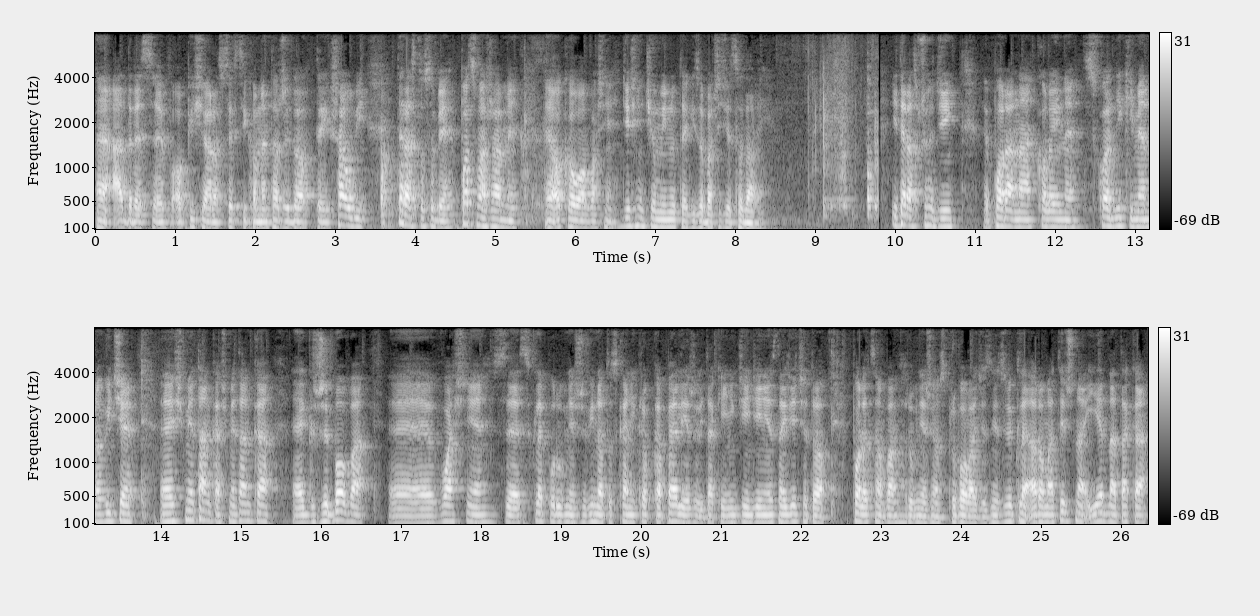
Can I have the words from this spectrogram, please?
adres w opisie oraz w sekcji komentarzy do tej szałwi. Teraz to sobie podsmażamy około właśnie 10 minutek i zobaczycie co dalej. I teraz przychodzi pora na kolejne składniki, mianowicie e, śmietanka. Śmietanka e, grzybowa e, właśnie ze sklepu również winotoskani.pl. Jeżeli takiej nigdzie indziej nie znajdziecie, to polecam Wam również ją spróbować. Jest niezwykle aromatyczna i jedna taka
